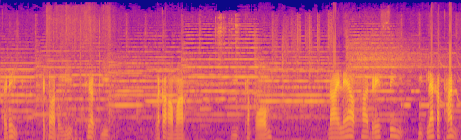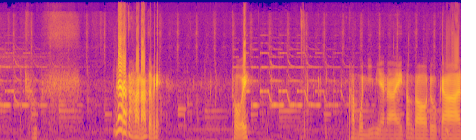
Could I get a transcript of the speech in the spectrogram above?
ใช้ได้ แล้วก็ตรงนี้เชือกอีก แล้วก็เอามาอีกครับผม ได้แล้วผ้าเดรสซิ่งอีกแล้วครับท่าน แล้วเราจะหาน้ำแต่ไม่เนี่ยโถย ข้างบนนี้มีอะไรต้องรอดูกัน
